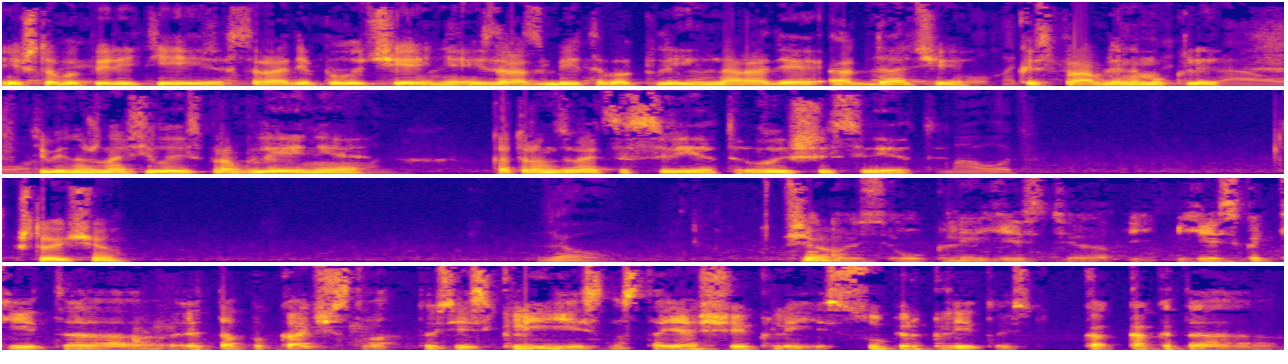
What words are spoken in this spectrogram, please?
И чтобы перейти с ради получения из разбитого кли на ради отдачи к исправленному кли, тебе нужна сила исправления, которая называется свет, высший свет. Что еще? Все. Ну, то есть у кли есть, э, есть какие-то этапы качества, то есть есть кли, есть настоящие кли, есть супер кли, то есть как, как это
